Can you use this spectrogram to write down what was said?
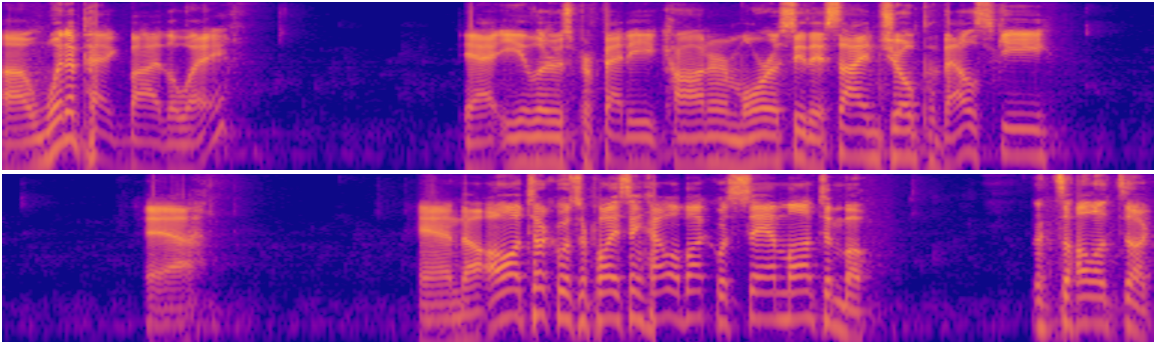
Uh, Winnipeg, by the way. Yeah, Ehlers, Perfetti, Connor, Morrissey. They signed Joe Pavelski. Yeah. And uh, all it took was replacing Hellebuyck with Sam Montembeault. That's all it took.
